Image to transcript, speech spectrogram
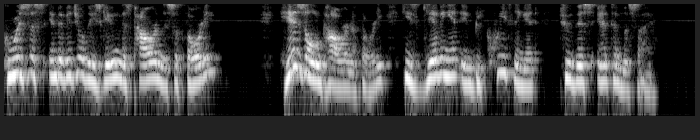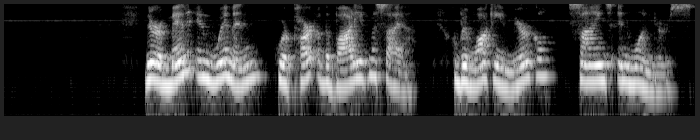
Who is this individual that he's giving this power and this authority? His own power and authority. He's giving it and bequeathing it to this anti Messiah. There are men and women who are part of the body of Messiah who've been walking in miracle, signs, and wonders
